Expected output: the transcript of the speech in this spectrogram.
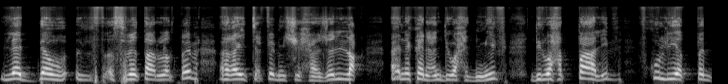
لا داو السبيطار ولا الطبيب غيتعفى من شي حاجة. لا أنا كان عندي واحد ميف ديال واحد الطالب في كلية الطب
